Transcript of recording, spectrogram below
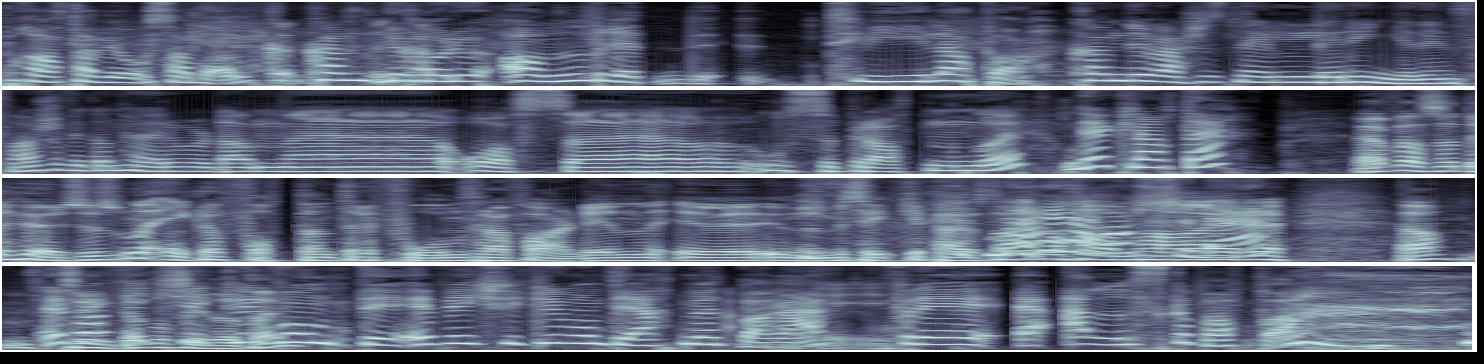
prater vi jo Kan, kan, Det må du aldri tvile på. kan du være så snill ringe din far, så vi kan høre hvordan eh, Åse Osepraten går? Det er klart, det. Ja, for altså, det høres ut som du egentlig har fått en telefon fra faren din eh, under musikkpausen Nei, jeg har har har ikke det. ja, Jeg fikk si skikkelig vondt i, jeg fikk skikkelig vondt i hjertet mitt, bare. Fordi jeg elsker pappa.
